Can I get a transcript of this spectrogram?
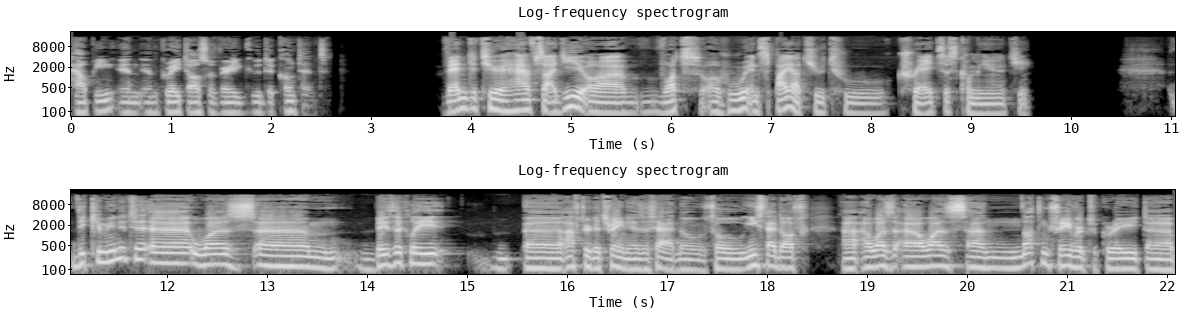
helping and, and create also very good content. When did you have the idea, or what, or who inspired you to create this community? The community uh, was um, basically uh, after the training, as I said. No, so instead of uh, I was I was uh, not in favor to create uh,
